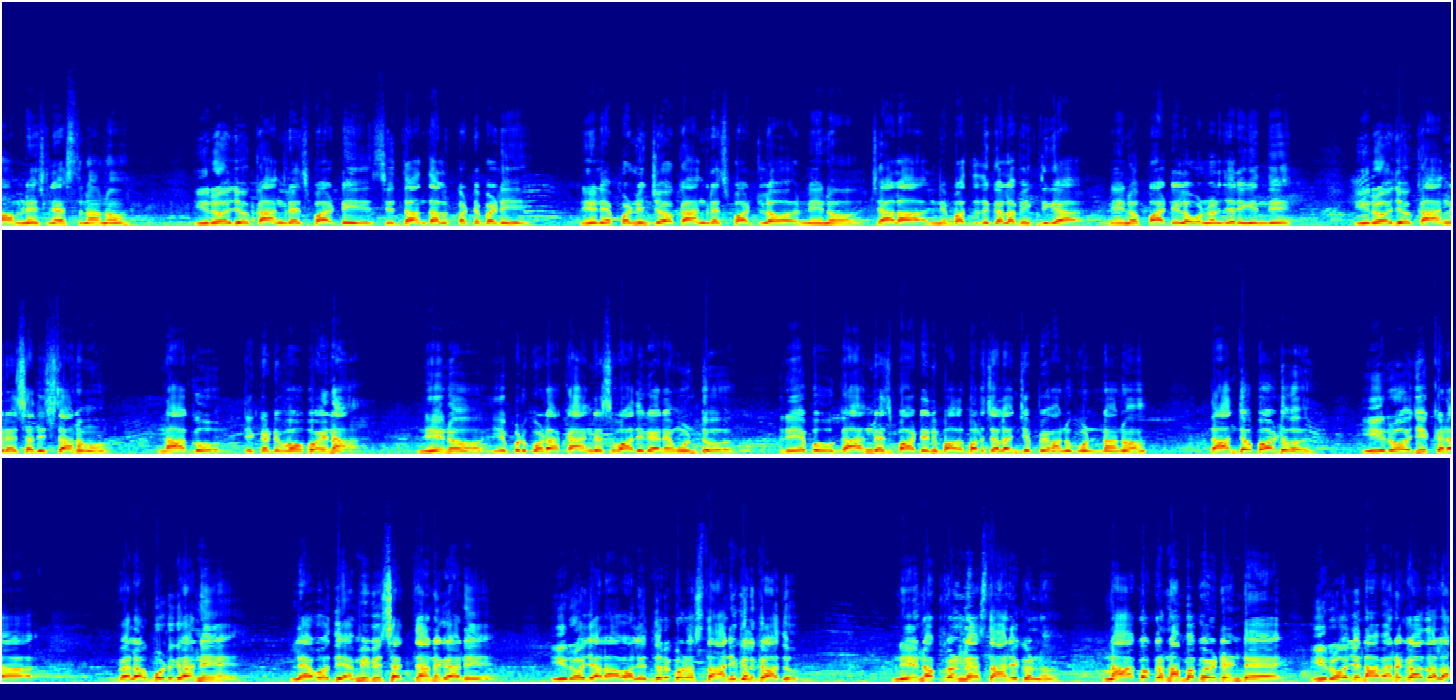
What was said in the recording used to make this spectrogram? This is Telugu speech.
నామినేషన్ వేస్తున్నాను. ఈరోజు కాంగ్రెస్ పార్టీ సిద్ధాంతాలు కట్టుబడి నేను ఎప్పటి నుంచో కాంగ్రెస్ పార్టీలో నేను చాలా నిబద్ధత గల వ్యక్తిగా నేను పార్టీలో ఉండడం జరిగింది. ఈరోజు కాంగ్రెస్ అధిష్టానము నాకు టికెట్ ఇవ్వకపోయినా నేను ఎప్పుడు కూడా కాంగ్రెస్ వాదిగానే ఉంటూ రేపు కాంగ్రెస్ పార్టీని బలపరచాలని చెప్పి అనుకుంటున్నాను. దాంతోపాటు ఈరోజు ఇక్కడ వెలగపూడి కానీ లేకపోతే ఎంఈబి సత్యాన్ని కానీ ఈరోజు అలా వాళ్ళిద్దరు కూడా స్థానికులు కాదు. నేను ఒక్కడనే స్థానికులను. నాకు ఒక నమ్మకం ఏంటంటే ఈరోజు నా వెనకాదల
